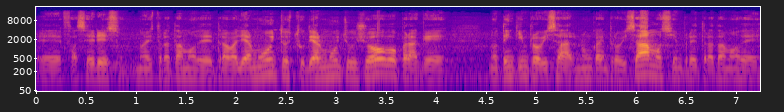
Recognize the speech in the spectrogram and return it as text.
eh, hacer eso. Nosotros tratamos de trabajar mucho, estudiar mucho el juego para que no tenga que improvisar. Nunca improvisamos, siempre tratamos de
